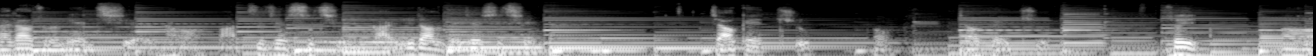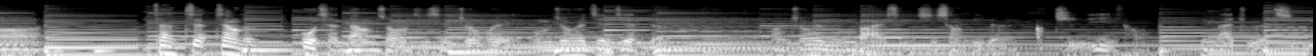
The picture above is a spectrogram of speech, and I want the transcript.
来到主的面前哈，把这件事情，把遇到的每一件事情交给主，交给主，所以啊，在这这样的过程当中，其实你就会。我们就会渐渐的，啊，就会明白什么是上帝的旨意，哈，明白主的旨意。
